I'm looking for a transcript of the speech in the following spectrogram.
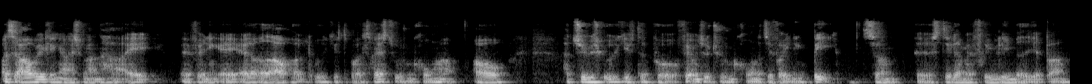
Og til afvikling af arrangementet har A, øh, forening A allerede afholdt udgifter på 50.000 kroner, og har typisk udgifter på 25.000 kroner til forening B, som øh, stiller med frivillige medhjælpere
